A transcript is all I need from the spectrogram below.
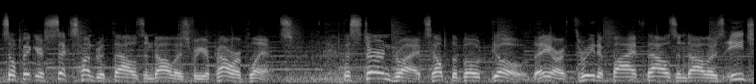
So figure $600,000 for your power plants. The stern drives help the boat go. They are three to five thousand dollars each.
